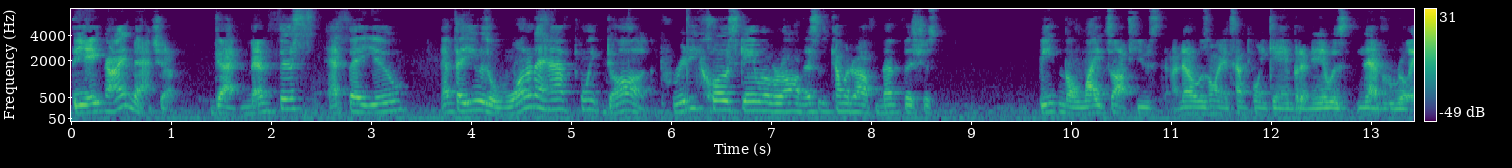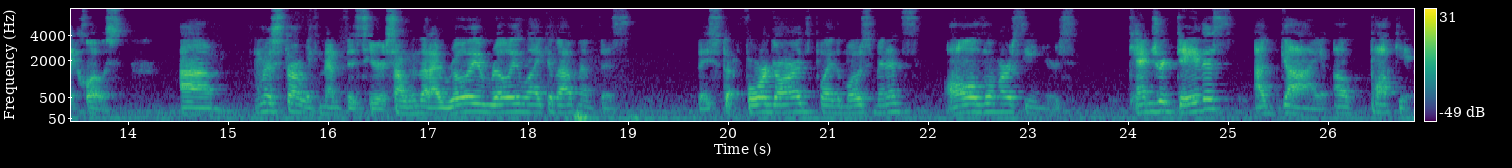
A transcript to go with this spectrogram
The eight nine matchup got Memphis FAU. FAU is a one and a half point dog. Pretty close game overall, and this is coming off Memphis just beating the lights off Houston. I know it was only a ten point game, but I mean it was never really close. Um, I'm going to start with Memphis here. Something that I really, really like about Memphis. They start four guards play the most minutes. All of them are seniors. Kendrick Davis, a guy, a bucket,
